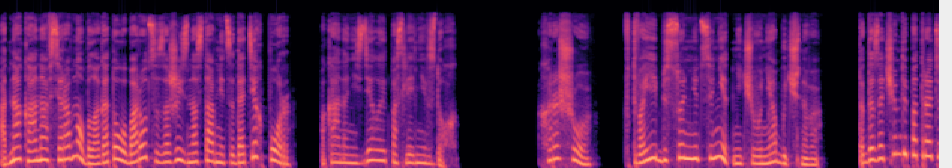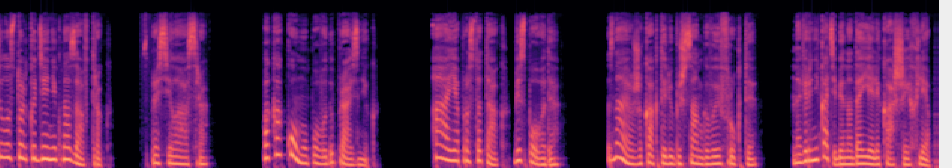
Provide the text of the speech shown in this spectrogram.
Однако она все равно была готова бороться за жизнь наставницы до тех пор, пока она не сделает последний вздох. «Хорошо, в твоей бессоннице нет ничего необычного. Тогда зачем ты потратила столько денег на завтрак?» — спросила Асра. «По какому поводу праздник?» «А, я просто так, без повода. Знаю же, как ты любишь санговые фрукты. Наверняка тебе надоели каша и хлеб.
